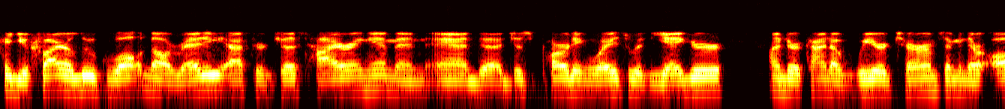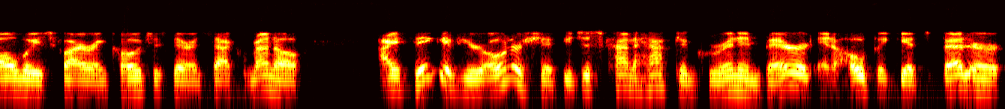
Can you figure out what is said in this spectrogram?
Can you fire Luke Walton already after just hiring him and and uh, just parting ways with Joerger under kind of weird terms? I mean, they're always firing coaches there in Sacramento. I think if you're ownership, you just kind of have to grin and bear it and hope it gets better.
